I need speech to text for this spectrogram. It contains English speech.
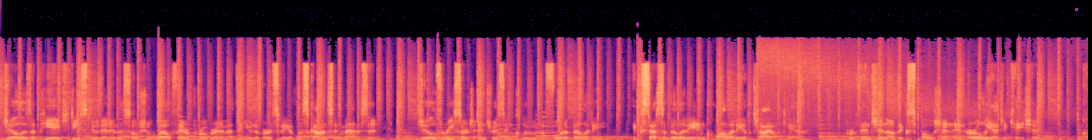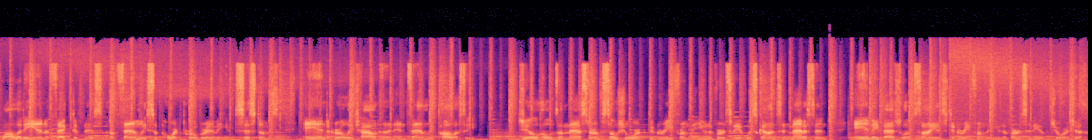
Jill is a PhD student in the social welfare program at the University of Wisconsin Madison. Jill's research interests include affordability, accessibility and quality of childcare, prevention of expulsion in early education, quality and effectiveness of family support programming and systems, and early childhood and family policy. Jill holds a Master of Social Work degree from the University of Wisconsin Madison and a Bachelor of Science degree from the University of Georgia.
